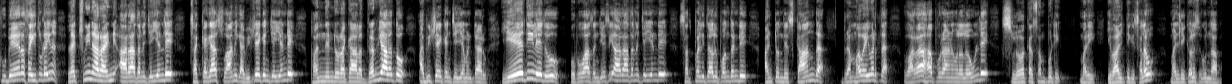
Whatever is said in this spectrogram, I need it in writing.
కుబేర సహితుడైన లక్ష్మీనారాయణ్ణి ఆరాధన చెయ్యండి. చక్కగా స్వామికి అభిషేకం చెయ్యండి. పన్నెండు రకాల ద్రవ్యాలతో అభిషేకం చెయ్యమంటారు. ఏదీ లేదు. ఉపవాసం చేసి ఆరాధన చెయ్యండి. సత్ఫలితాలు పొందండి. అంటుంది స్కాంద బ్రహ్మవైవర్త వరాహ పురాణములలో ఉండే శ్లోక సంపుటి. మరి ఇవాల్టికి సెలవు. మళ్ళీ కలుసుకుందాం.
